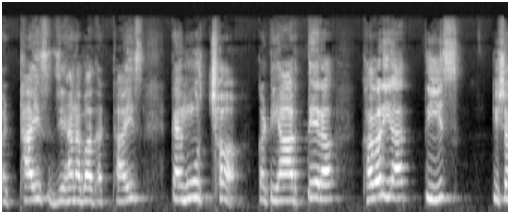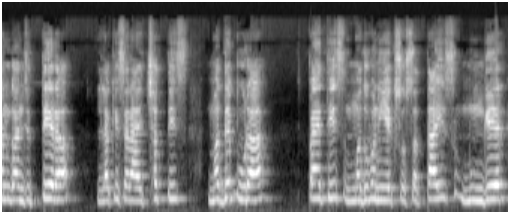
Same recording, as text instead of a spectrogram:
28 जहानाबाद 28 कैमूर 6 कटिहार 13 खगड़िया 30 किशनगंज 13 लखीसराय 36 मधेपुरा 35 मधुबनी 127 मुंगेर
